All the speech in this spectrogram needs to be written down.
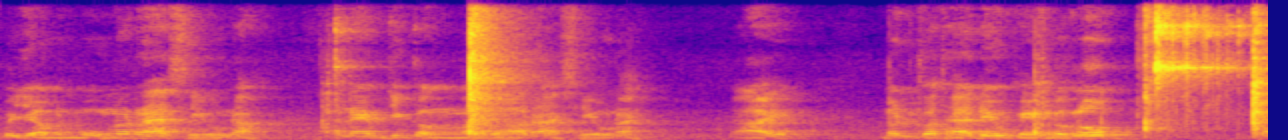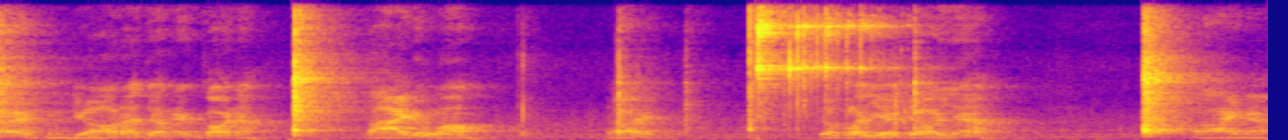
bây giờ mình muốn nó ra xỉu nè, anh em chỉ cần dở ra xỉu này đấy, mình có thể điều khiển được luôn. Đây, mình dở ra cho anh em coi nè. Tài đúng không? Đấy, rất là dễ chơi nha. Tài nè.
